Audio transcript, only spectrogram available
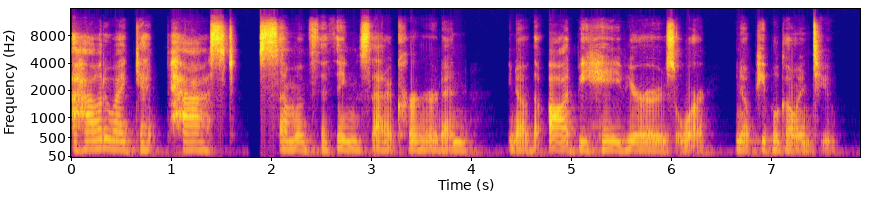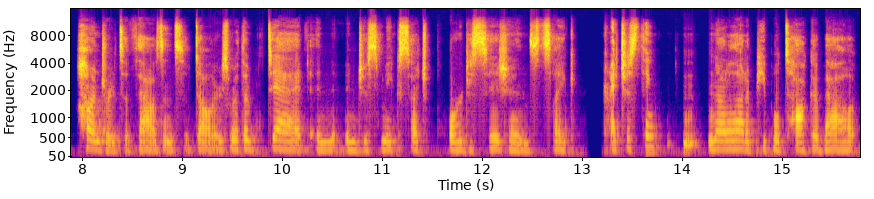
how do I get past some of the things that occurred and you know the odd behaviors, or you know people go into hundreds of thousands of dollars worth of debt and, and just make such poor decisions. It's like, I just think not a lot of people talk about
